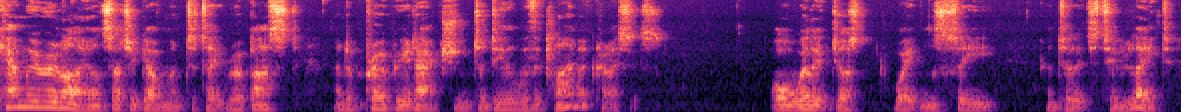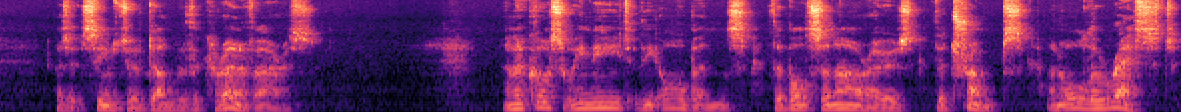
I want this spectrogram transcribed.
can we rely on such a government to take robust and appropriate action to deal with the climate crisis? Or will it just wait and see until it's too late, as it seems to have done with the coronavirus? And of course, we need the Orbans, the Bolsonaros, the Trumps, and all the rest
